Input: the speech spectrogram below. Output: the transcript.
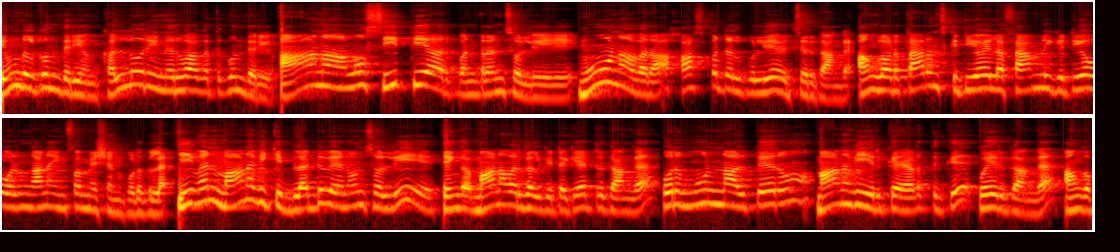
இவங்களுக்கும் தெரியும் கல்லூரி நிர்வாகத்துக்கும் தெரியும். ஆனாலும் சிபிஆர் பண்றேன்னு சொல்லி மூணு அவரா ஹாஸ்பிட்டலுக்குள்ளேயே வச்சிருக்காங்க. அவங்களோட பேரண்ட்ஸ் கிட்டயோ இல்ல ஃபேமிலி கிட்டயோ ஒழுங்கான இன்ஃபர்மேஷன் கொடுக்கல. ஈவன் மாணவிக்கு பிளட் வேணும்னு சொல்லி எங்க மாணவர்கள் கிட்ட கேட்டிருக்காங்க. ஒரு மூணு நாலு பேரும் மாணவி இருக்க இடத்துக்கு போயிருக்காங்க. அவங்க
